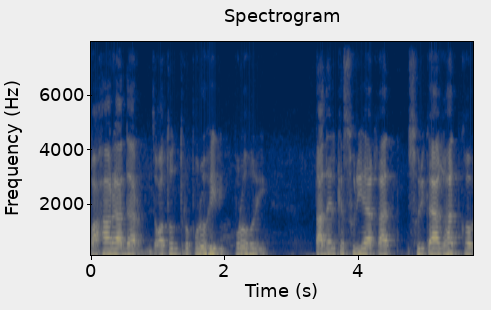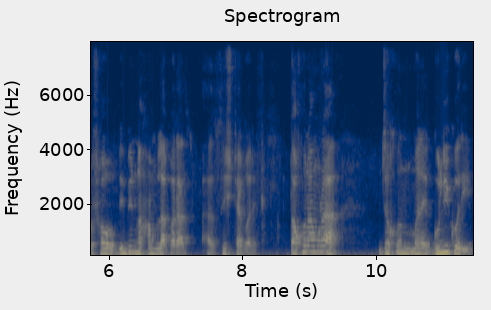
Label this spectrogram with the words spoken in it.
পাহারাদার, যে অতন্ত্র প্রহরী প্রহরী, তাদেরকে ছুরিয়াঘাত, ছুরিকাঘাত ক- সহ বিভিন্ন হামলা করার চেষ্টা করে। তখন আমরা যখন মানে গুলি করি,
